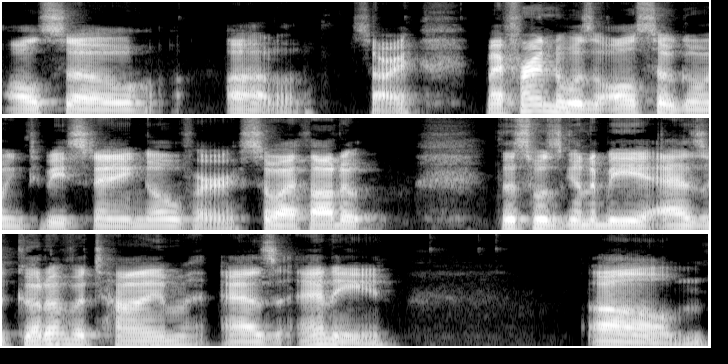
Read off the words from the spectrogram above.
also, uh, sorry, my friend was also going to be staying over, so I thought it this was going to be as good of a time as any. Um,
